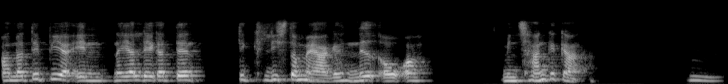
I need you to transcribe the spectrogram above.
Og når det bliver en, når jeg lægger den, det klistermærke ned over min tankegang, Mm.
